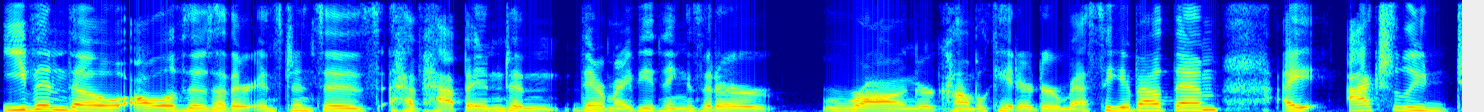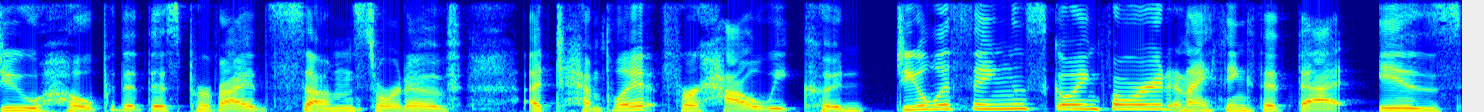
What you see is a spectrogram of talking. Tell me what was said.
even though all of those other instances have happened and there might be things that are wrong or complicated or messy about them, I actually do hope that this provides some sort of a template for how we could deal with things going forward and I think that that is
